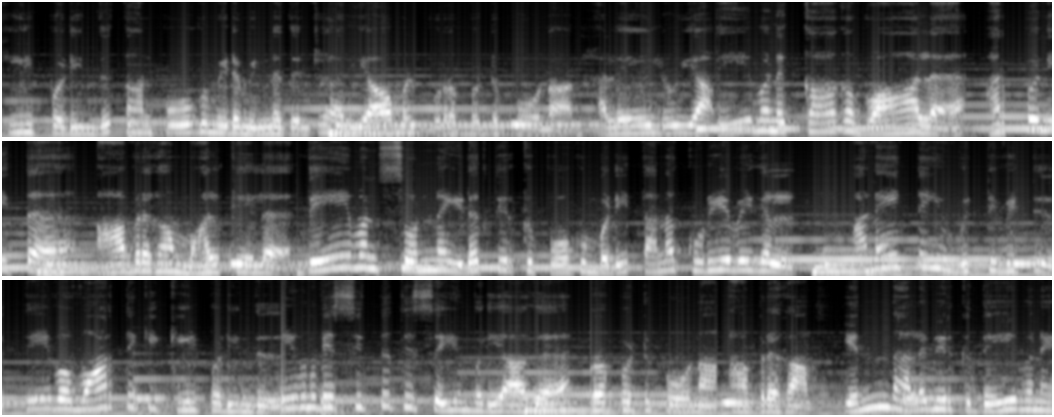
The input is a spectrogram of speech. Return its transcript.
கீழ்ப்படிந்து தான் போகும் இடம் இன்னதென்று அறியாமல் புறப்பட்டு போனான். ஹலே லூயா தேவனுக்காக வாழ அர்ப்பணித்த ஆபிரகாம் வாழ்க்கையில தேவன் சொன்ன இடத்திற்கு போகும்படி தனக்குரியவைகள் அனைத்தையும் விட்டுவிட்டு தேவ வார்த்தைக்கு கீழ்ப்படிந்து தேவனுடைய சித்தத்தை செய்யும்படியா வழியாக புறப்பட்டு போனான் ஆபிரகாம். எந்த அளவிற்கு தேவனை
